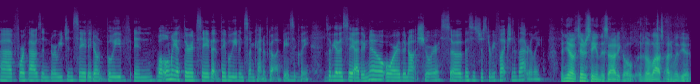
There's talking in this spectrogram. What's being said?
uh, 4,000 Norwegians say they don't believe in, well, only a third say that they believe in some kind of God, basically. So the others say either no or they're not sure. So this is just a reflection of that, really. and you know, it's interesting in this article. The last, I don't know whether you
